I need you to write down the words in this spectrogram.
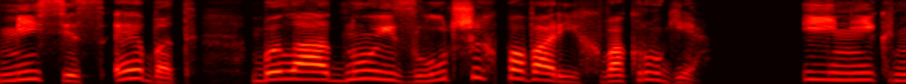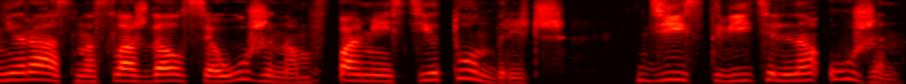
Миссис Эббот была одной из лучших поварих в округе. И Ник не раз наслаждался ужином в поместье Тонбридж. Действительно ужин.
